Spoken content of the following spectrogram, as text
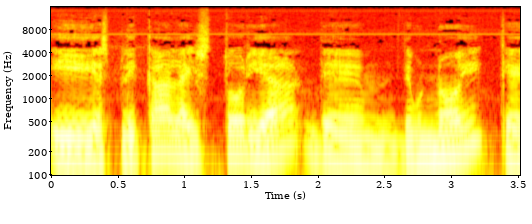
i explica la història d'un noi que,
